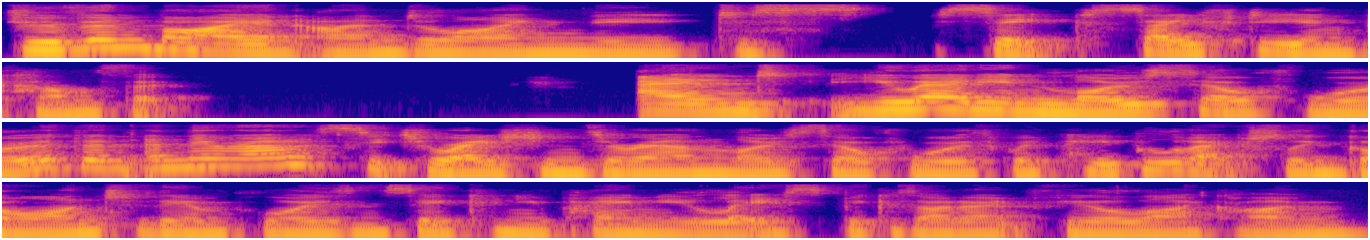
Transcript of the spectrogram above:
driven by an underlying need to seek safety and comfort. And you add in low self-worth and, and there are situations around low self-worth where people have actually gone to their employers and said can you pay me less because i don't feel like i'm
